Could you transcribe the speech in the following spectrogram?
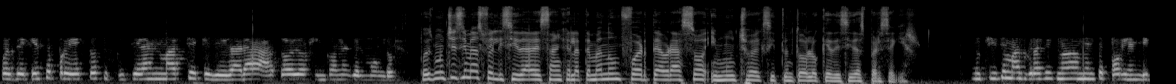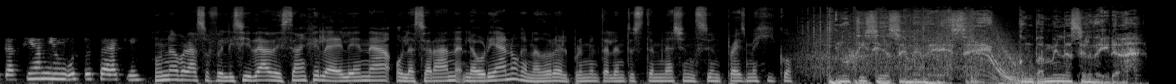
pues de que ese proyecto se pusiera en marcha y que llegara a todos los rincones del mundo. Pues muchísimas felicidades, Ángela. Te mando un fuerte abrazo y mucho éxito en todo lo que decidas perseguir. Muchísimas gracias nuevamente por la invitación y un gusto estar aquí. Un abrazo, felicidades. Ángela Elena Olazarán Laureano, ganadora del Premio al Talento STEM National Student Prize México. Noticias MBS con Pamela Cerdeira.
